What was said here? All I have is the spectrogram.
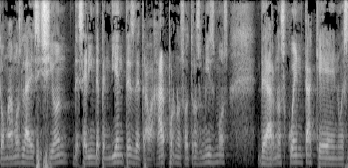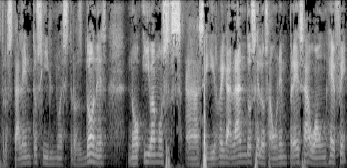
tomamos la decisión de ser independientes, de trabajar por nosotros mismos, de darnos cuenta que nuestros talentos y nuestros dones no íbamos a seguir regalándoselos a una empresa o a un jefe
